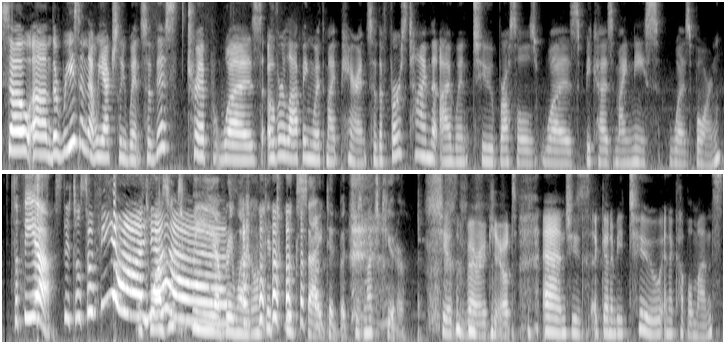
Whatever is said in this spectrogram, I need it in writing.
So, um, the reason that we actually went, so this trip was overlapping with my parents. So, the first time that I went to Brussels was because my niece was born. Sophia! Little Sophia! It wasn't me, everyone. Don't get too excited, but she's much cuter. She is very cute. And she's going to be two in a couple months,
